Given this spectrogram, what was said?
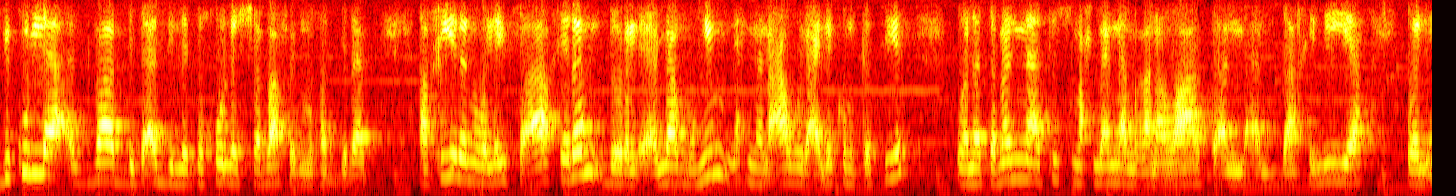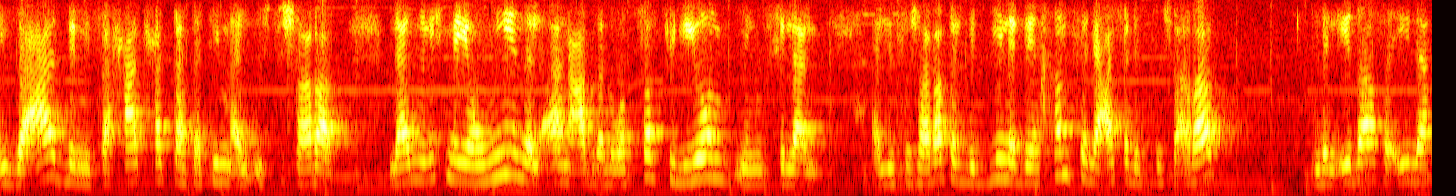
دي كلها أسباب بتؤدي لدخول الشباب في المخدرات. أخيرا وليس اخرا دور الإعلام مهم. نحن نعول عليكم كثير ونتمنى تسمح لنا القنوات ال- الداخلية والإذاعات بمساحات حتى تتم الاستشارات. لأنه نحن يوميا الآن عبر الواتساب في اليوم من خلال الاستشارات اللي بتجينا بين خمسة لعشر استشارات بالإضافة إلى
